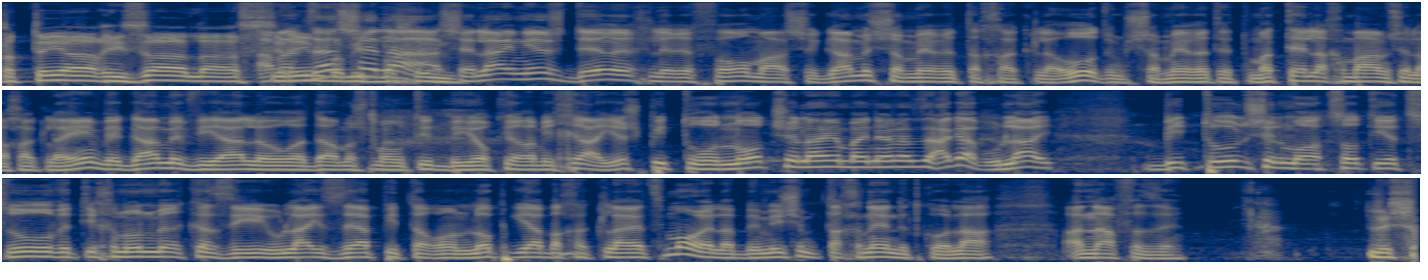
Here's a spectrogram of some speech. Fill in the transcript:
בתי האריזה לאסירים במטבחים. אבל זו השאלה, השאלה אם יש דרך לרפורמה שגם משמרת את החקלאות ומשמרת את מטה לחמם של החקלאים וגם מביאה להורדה משמעותית ביוקר המחיה. יש פתרונות שלהם בעניין הזה? אגב, אולי ביטול של מועצות ייצור ותכנון מרכזי, אולי זה הפתרון, לא פגיעה בחקלאי עצמו, אלא במי שמתכנן את כל הענף הזה. לש,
